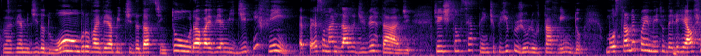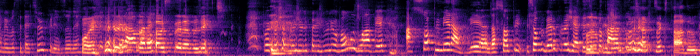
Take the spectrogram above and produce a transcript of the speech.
vai ver a medida do ombro, vai ver a medida da cintura, vai ver a medida. Enfim, é personalizado de verdade. Gente, então se atente. Eu pedi pro Júlio, tá vindo, mostrar o depoimento dele real. Chamei você até de surpresa, né? Foi. Você não esperava, eu né? não tava esperando, gente. Porque eu chamei o Júlio e falei, Júlio, vamos lá ver a sua primeira venda, a sua, seu primeiro projeto executado. Foi o primeiro projeto executado.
